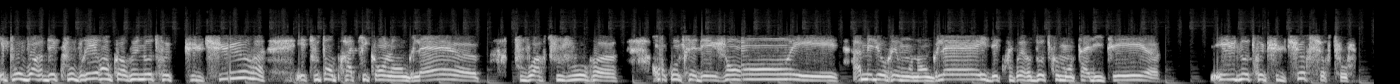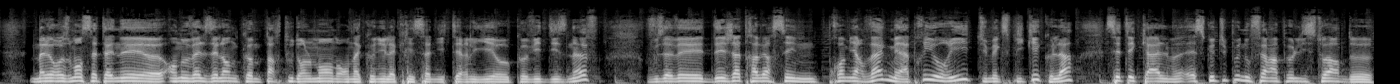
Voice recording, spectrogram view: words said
et pouvoir découvrir encore une autre culture et tout en pratiquant l'anglais, euh, pouvoir toujours euh, rencontrer des gens et améliorer mon anglais et découvrir d'autres mentalités euh, et une autre culture surtout. Malheureusement, cette année, euh, en Nouvelle-Zélande, comme partout dans le monde, on a connu la crise sanitaire liée au Covid-19. Vous avez déjà traversé une première vague, mais a priori, tu m'expliquais que là, c'était calme. Est-ce que tu peux nous faire un peu l'histoire de,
